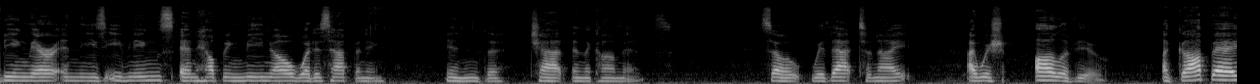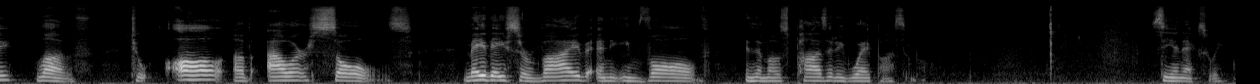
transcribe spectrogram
being there in these evenings and helping me know what is happening in the chat and the comments. So, with that tonight, I wish all of you agape love to all of our souls. May they survive and evolve in the most positive way possible. See you next week.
